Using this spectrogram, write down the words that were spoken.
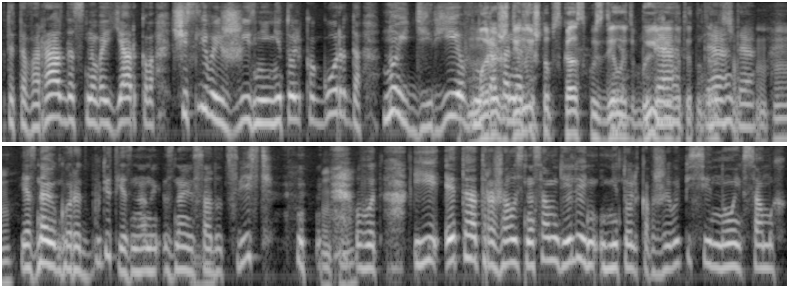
вот этого радостного, яркого, счастливой жизни не только города, но и деревни. Мы рождены, она... чтобы сказку сделать были, да, вот это да, да. да. Угу. Я знаю, город будет, я знаю, знаю саду цвесть. Вот. И это отражалось на самом деле не только в живописи, но и в самых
